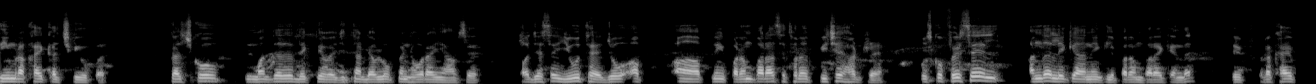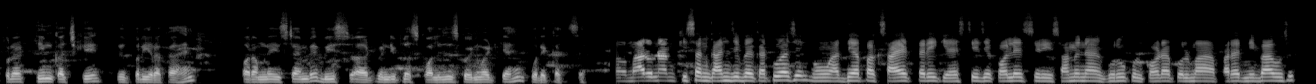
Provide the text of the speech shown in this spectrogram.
थीम रखा है कच्छ के ऊपर कच्छ को मद्देनजर देखते हुए जितना डेवलपमेंट हो रहा है यहाँ से और जैसे यूथ है जो अब अ, अपनी परंपरा से थोड़ा पीछे हट रहे हैं उसको फिर से अंदर लेके आने के लिए परंपरा के अंदर ये रखा है पूरा टीम कच्छ के ऊपर ही रखा है और हमने इस टाइम पे 20 ट्वेंटी प्लस कॉलेजेस को इनवाइट किया है पूरे कच्छ से મારું નામ કિશન કાનજીભાઈ કટુઆ છે હું અધ્યાપક સહાયક તરીકે એસટીજે કોલેજ શ્રી સ્વામિનારાયણ ગુરુકુલ કોડાપુલમાં ફરજ નિભાવું છું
